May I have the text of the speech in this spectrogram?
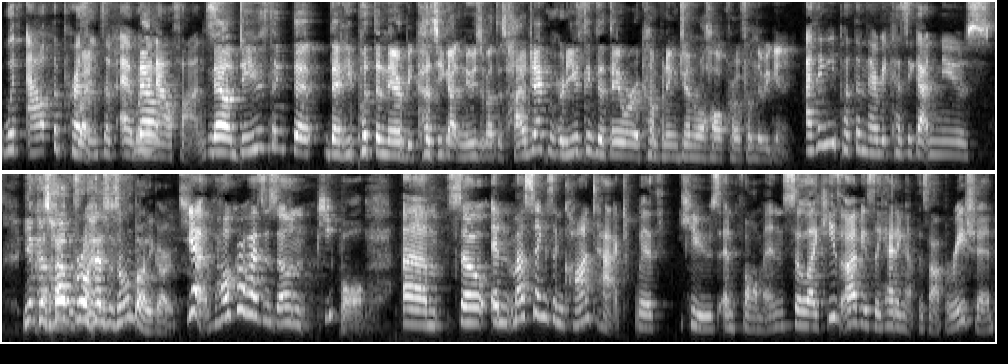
without the presence of Edward Now- and Alphonse. Now, do you think that that he put them there because he got news about this hijacking, or do you think that they were accompanying General Halcro from the beginning? I think he put them there because he got news. Yeah, because About this Halcro thing. has his own bodyguards. Yeah, Halcro has his own people. Um, so and Mustang's in contact with Hughes and Falman, so like he's obviously heading up this operation.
